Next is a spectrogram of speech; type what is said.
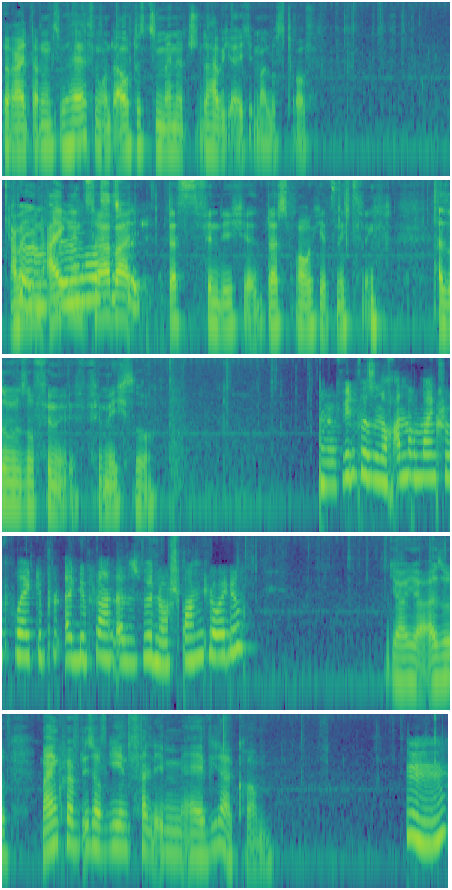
bereit, darin zu helfen und auch das zu managen. Da habe ich eigentlich immer Lust drauf. Aber Ja, einen eigenen ist Server, das finde ich, das brauche ich jetzt nicht zwingend. Also so für, für mich so. Ja, auf jeden Fall sind noch andere Minecraft-Projekte äh, geplant, also es wird noch spannend, Leute. Ja, ja, also Minecraft ist auf jeden Fall im äh, Wiederkommen. Hm.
